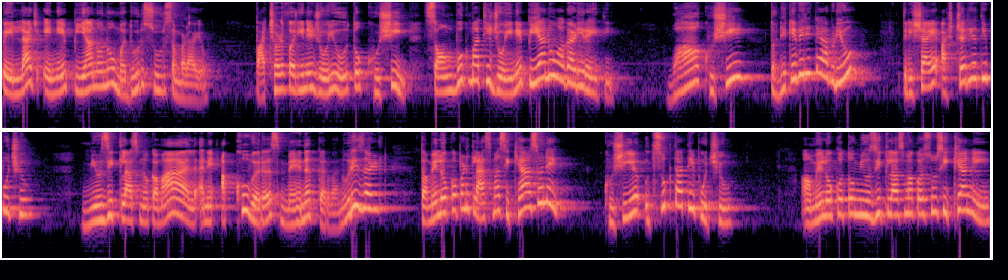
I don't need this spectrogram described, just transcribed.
પહેલાં જ એને પિયાનોનો મધુર સૂર સંભળાયો. પાછળ ફરીને જોયું તો ખુશી સોંગબુકમાંથી જોઈને પિયાનો વગાડી રહી હતી. વાહ, ખુશી! તને કેવી રીતે આવડ્યું? ત્રિષાએ આશ્ચર્યથી પૂછ્યું. મ્યુઝિક ક્લાસનો કમાલ અને આખું વરસ મહેનત કરવાનું રિઝલ્ટ. તમે લોકો પણ ક્લાસમાં શીખ્યા હશો ને? ખુશીએ ઉત્સુકતાથી પૂછ્યું. અમે લોકો તો મ્યુઝિક ક્લાસમાં કશું શીખ્યા નહીં.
